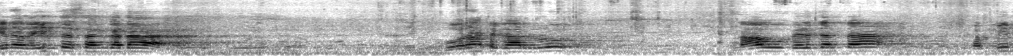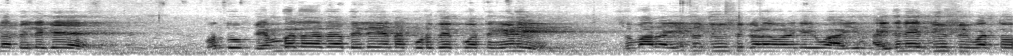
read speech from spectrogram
ಏನ ರೈತ ಸಂಘದ ಹೋರಾಟಗಾರರು, ನಾವು ಬೆಳೆದಂತ ಕಬ್ಬಿನ ಬೆಲೆಗೆ ಒಂದು ಬೆಂಬಲದ ಬೆಲೆಯನ್ನ ಕೊಡಬೇಕು ಅಂತ ಹೇಳಿ ಸುಮಾರು ಐದು ದಿವಸಗಳವರೆಗೆ ಐ- ಐದನೇ ದಿವಸ ಇವತ್ತು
